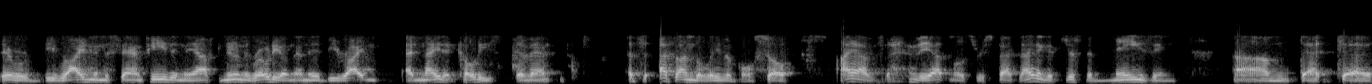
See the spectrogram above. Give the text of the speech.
they would be riding in the stampede in the afternoon, the rodeo, and then they'd be riding at night at Cody's event. That's that's unbelievable. So I have the utmost respect. I think it's just amazing um, that uh,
